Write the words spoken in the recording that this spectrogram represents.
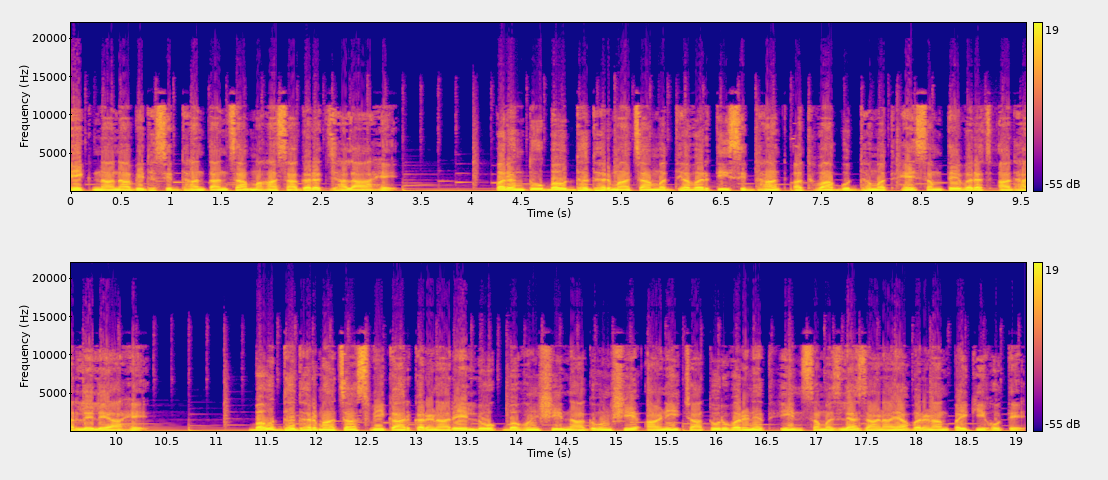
एक नानाविध सिद्धांतांचा महासागरच झाला आहे. परंतु बौद्ध धर्माचा मध्यवर्ती सिद्धांत अथवा बुद्धमत हे समतेवरच आधारलेले आहे. बौद्ध धर्माचा स्वीकार करणारे लोक बहुंशी नागवंशी आणि चातुर्वर्ण्यातहीन समजल्या जाणाऱ्या वर्णांपैकी होते.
